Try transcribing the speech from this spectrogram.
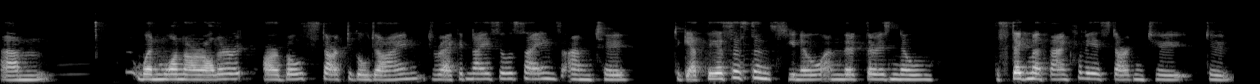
um, when one or other or both start to go down to recognize those signs and to to get the assistance you know and that there is no the stigma thankfully is starting to to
